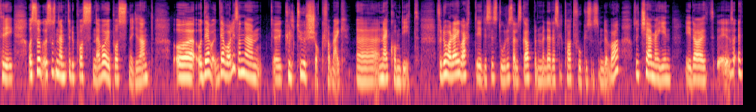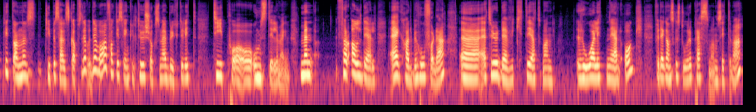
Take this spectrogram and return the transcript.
Tri. Og så, så nevnte du Posten. Jeg var jo i Posten, ikke sant. Og, og det, det var litt sånn eh, kultursjokk for meg uh, når jeg kom dit. For da hadde jeg vært i disse store selskapene med det resultatfokuset som det var. Så kommer jeg inn i da et, et litt annet type selskap. Så det, det var faktisk en kultursjokk som jeg brukte litt tid på å omstille meg. Men for all del, jeg hadde behov for det. Eh, jeg tror det er viktig at man roa litt ned òg, for det er ganske store press man sitter med.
